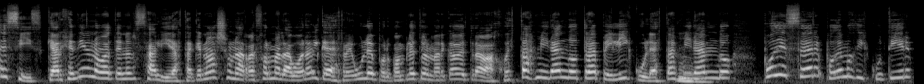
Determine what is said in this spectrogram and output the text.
decís que Argentina no va a tener salida hasta que no haya una reforma laboral que desregule por completo el mercado de trabajo, estás mirando otra película, estás mm. mirando, puede ser, podemos discutir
